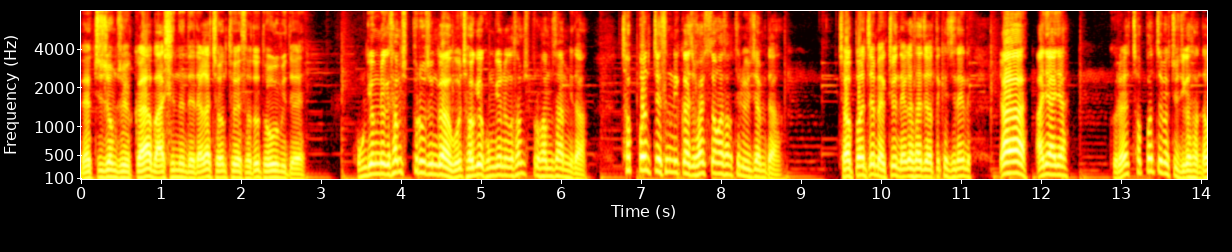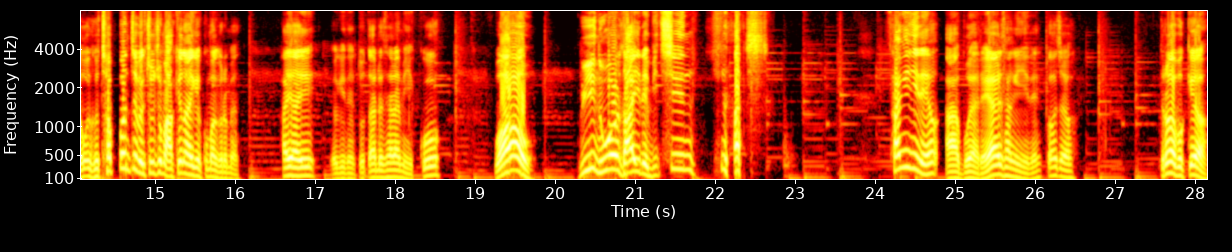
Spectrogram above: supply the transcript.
맥주 좀 줄까? 맛있는 데다가 전투에서도 도움이 돼. 공격력이 30% 증가하고 적의 공격력은 30% 감소합니다. 첫 번째 승리까지 활성화 상태를 유지합니다. 첫 번째 맥주 내가 사지 어떻게 진행돼? 야, 야 아니야 아니야. 그래? 첫 번째 맥주 네가 산다고? 그 첫 번째 맥주 좀 아껴놔야겠구만 그러면. 하이하이 여기는 또 다른 사람이 있고. 와우 위누얼 다이래 미친. 상인이네요. 아 뭐야 레알 상인이네. 꺼져. 들어가 볼게요.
